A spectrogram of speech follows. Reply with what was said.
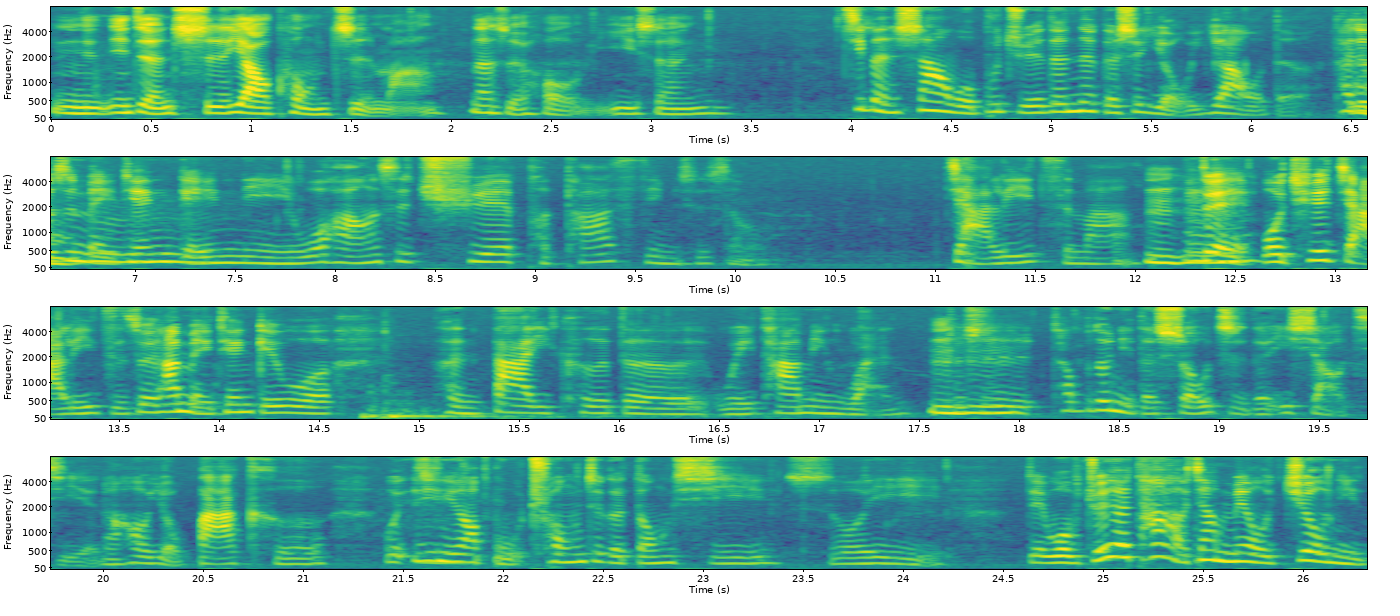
你你只能吃药控制吗？那时候医生基本上我不觉得那个是有药的，他就是每天给你，我好像是缺 potassium 是什么？钾离子吗？嗯，对，我缺钾离子，所以他每天给我很大一颗的维他命丸，嗯，就是差不多你的手指的一小节，然后有八颗，我一定要补充这个东西。所以，对，我觉得他好像没有救你，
